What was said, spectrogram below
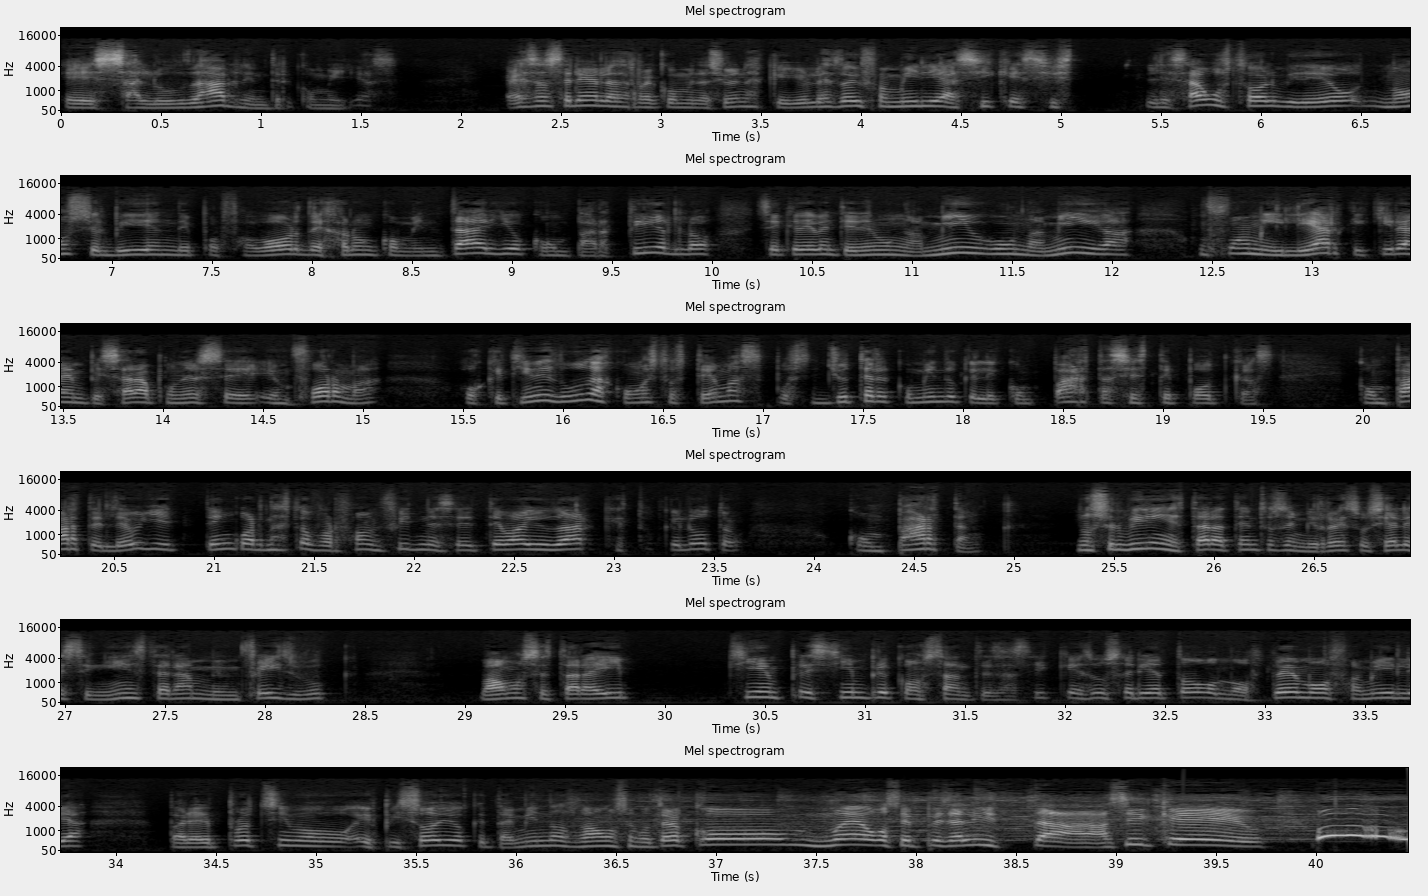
eh, saludable, entre comillas. Esas serían las recomendaciones que yo les doy familia, así que si les ha gustado el video, no se olviden de por favor dejar un comentario, compartirlo. Sé que deben tener un amigo, una amiga, un familiar que quiera empezar a ponerse en forma o que tiene dudas con estos temas, pues yo te recomiendo que le compartas este podcast. Compártele, oye, tengo Ernesto Farfán Fitness, eh, te va a ayudar, que esto, que el otro. Compartan. No se olviden estar atentos en mis redes sociales, en Instagram, en Facebook. Vamos a estar ahí siempre, siempre constantes. Así que eso sería todo. Nos vemos familia para el próximo episodio que también nos vamos a encontrar con nuevos especialistas. Así que... ¡uh!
